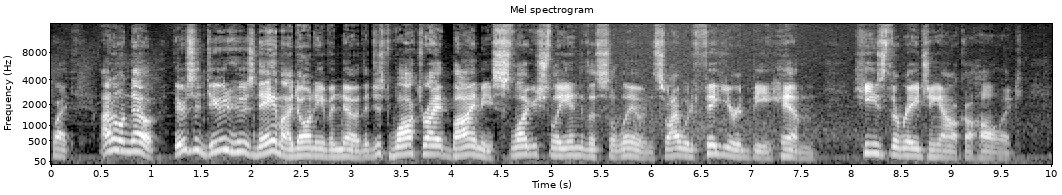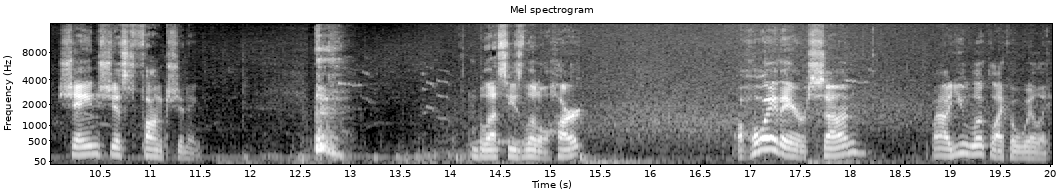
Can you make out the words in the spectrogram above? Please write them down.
Quite. I don't know. There's a dude whose name I don't even know that just walked right by me sluggishly into the saloon, so I would figure it'd be him. He's the raging alcoholic. Shane's just functioning. Bless his little heart. Ahoy there, son! Wow, you look like a Willy.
